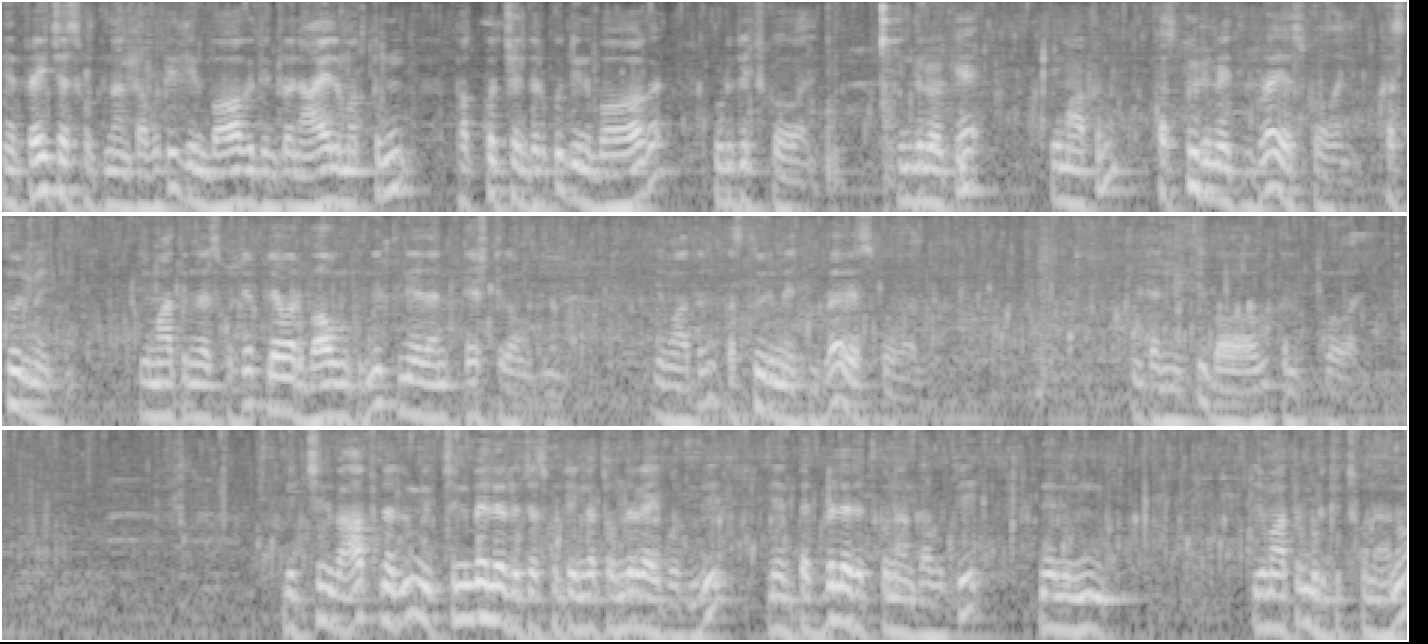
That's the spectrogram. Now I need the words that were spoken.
నేను ఫ్రై చేసుకుంటున్నాను కాబట్టి దీన్ని బాగా దీంట్లోని ఆయిల్ మొత్తం పక్కొచ్చేంత వరకు దీన్ని బాగా ఉడికించుకోవాలి. ఇందులోకే ఈ మాత్రం కస్తూరి మేతిని కూడా వేసుకోవాలి. కస్తూరి మేతి. ఈ మాత్రం వేసుకుంటే ఫ్లేవర్ బాగుంటుంది తినేదానికి టేస్ట్గా ఉంటుంది. ఈ మాత్రం కస్తూరి మేతిని కూడా వేసుకోవాలి. వీటన్నిటిని బాగా కలుపుకోవాలి. మీరు చిన్న ఆప్షనల్ మీరు చిన్న బెల్లర్లో చేసుకుంటే ఇంకా తొందరగా అయిపోతుంది. నేను పెద్ద బెల్లర్ ఎత్తుకున్నాను కాబట్టి నేను ఈ మాత్రం ఉడికించుకున్నాను.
